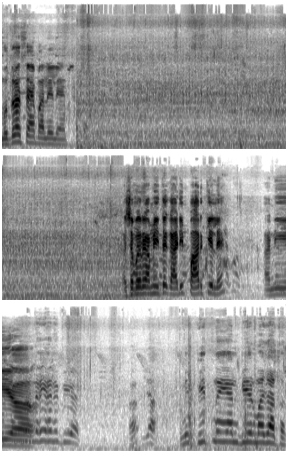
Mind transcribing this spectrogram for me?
मुद्रा साहेब आलेले आहेत. अशा प्रकारे आम्ही इथे गाडी पार्क केली नाही आणि मी पित नाही आणि बियर माझ्या हातात.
